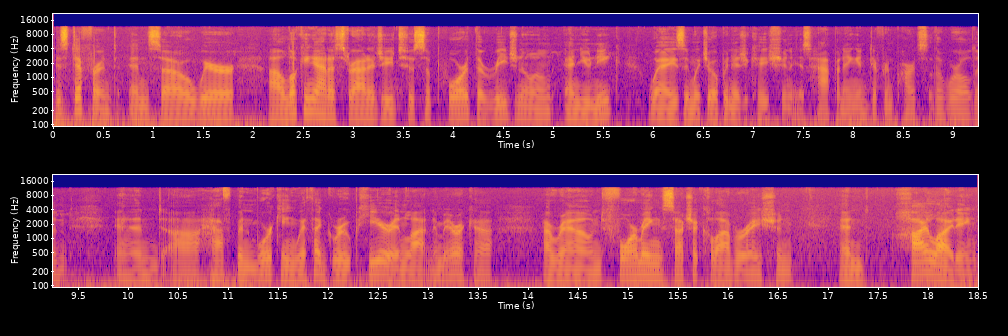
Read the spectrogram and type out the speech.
is different. And so we're uh, looking at a strategy to support the regional and unique ways in which open education is happening in different parts of the world and, and uh, have been working with a group here in Latin America around forming such a collaboration and highlighting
